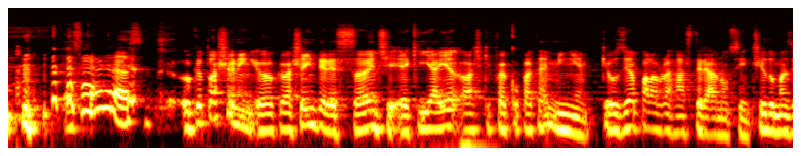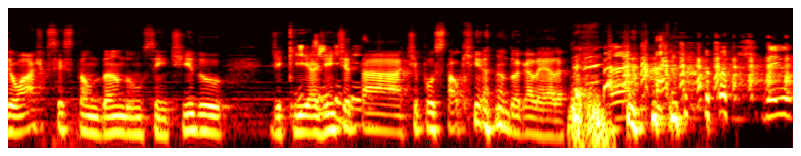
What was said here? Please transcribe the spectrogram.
Essa é a graça. O que eu tô achando, o que eu achei interessante é que aí eu acho que foi culpa até minha, que eu usei a palavra rastrear num sentido, mas eu acho que vocês estão dando um sentido de que De a Tinder gente mesmo. tá, tipo, stalkeando a galera. meio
